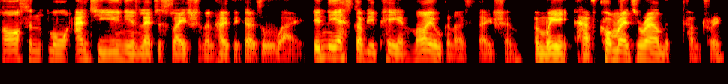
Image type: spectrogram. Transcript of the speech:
pass more anti-union legislation and hope it goes away. In the SWP, in my organisation, and we have comrades around the country,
